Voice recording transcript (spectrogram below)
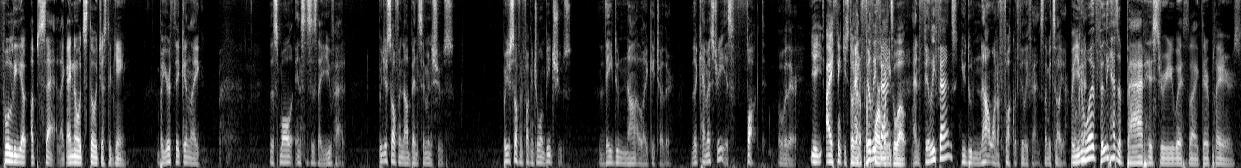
fully uh, upset. Like I know it's still just a game. But you're thinking like the small instances that you've had. Put yourself in now Ben Simmons' shoes. Put yourself in fucking Joel Embiid's shoes. They do not like each other. The chemistry is fucked over there. Yeah, I think you still got to And Philly perform when you go out. And Philly fans, you do not want to fuck with Philly fans. Let me tell you. But you know what? Philly has a bad history with like their players.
